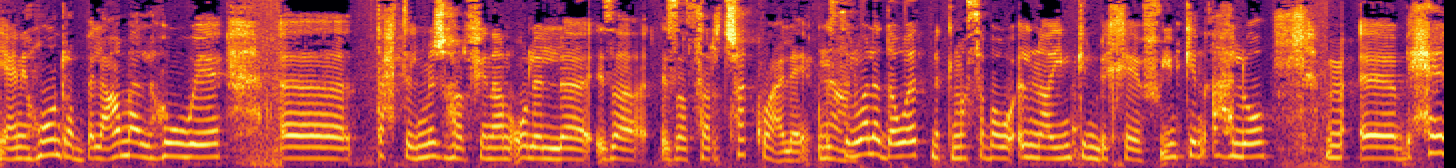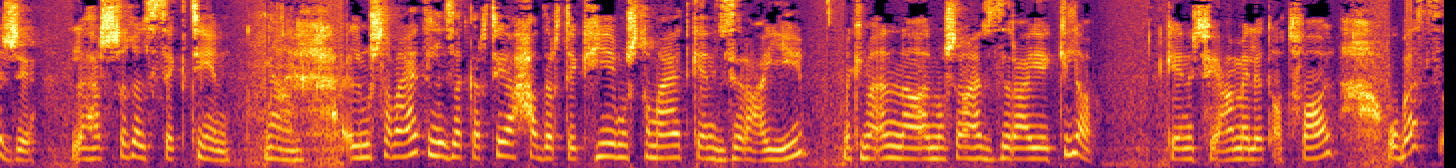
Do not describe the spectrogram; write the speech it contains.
يعني هون رب العمل هو آه، تحت المجهر فينا نقول اذا إذا صارت شكوى عليه. نعم. بس الولد اوقات مثل ما سبق وقلنا يمكن بخاف. ويمكن أهله آه، بحاجة لهالشغل ساكتين. نعم. المجتمعات اللي ذكرتيها حضرتك هي مجتمعات كانت زراعية. مثل ما قلنا المجتمعات الزراعية كلها كانت في عمالة أطفال. وبس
